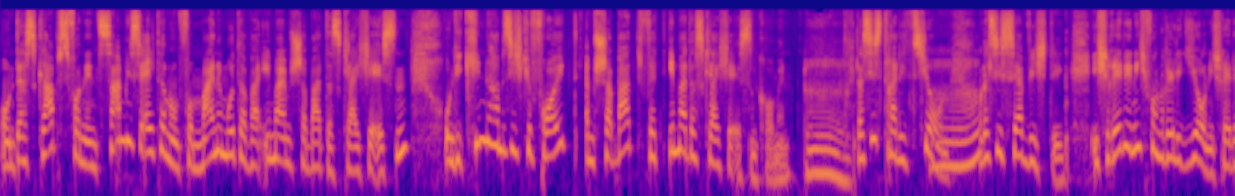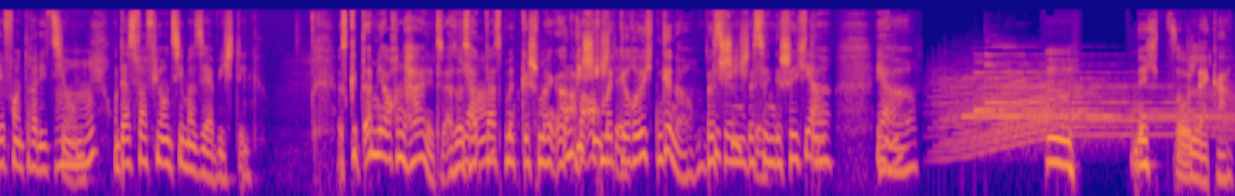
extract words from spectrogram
und das gab's von den Samis Eltern und von meiner Mutter war immer im Schabbat das gleiche Essen und die Kinder haben sich gefreut. Im Schabbat wird immer das gleiche Essen kommen. Mm. Das ist Tradition mm. und das ist sehr wichtig. Ich rede nicht von Religion, ich rede von Tradition mm. und das war für uns immer sehr wichtig. Es gibt einem ja auch einen Halt. Also es ja. hat was mit Geschmack, Und aber Geschichte. auch mit Gerüchten. Genau, ein bisschen Geschichte. Bisschen Geschichte. Ja. ja. Mm, nicht so lecker.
